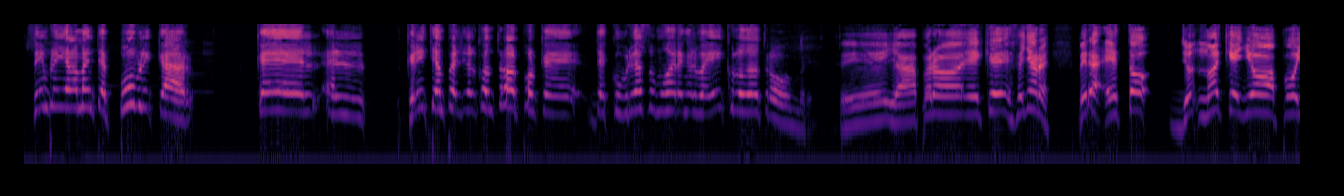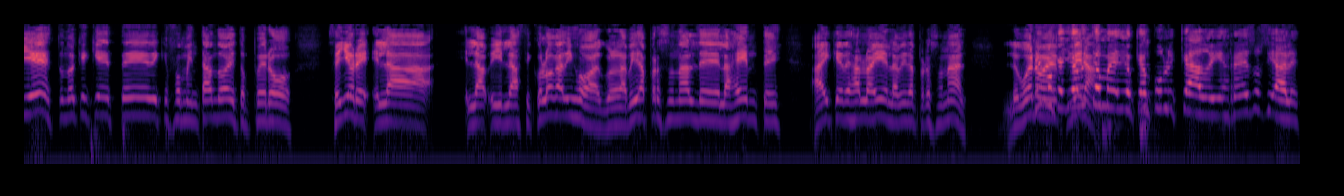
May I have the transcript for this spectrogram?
Simple y llanamente publicar que el, el Cristian perdió el control porque descubrió a su mujer en el vehículo de otro hombre. Sí, ya, pero es que, señores, mira, esto, yo no es que yo apoye esto, no es que, que esté de que fomentando esto, pero, señores, la, la, y la psicóloga dijo algo, la vida personal de la gente hay que dejarlo ahí en la vida personal. Lo bueno Sí, porque es, yo he mira, visto medios que han publicado y en redes sociales,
